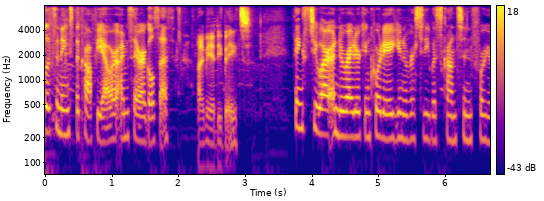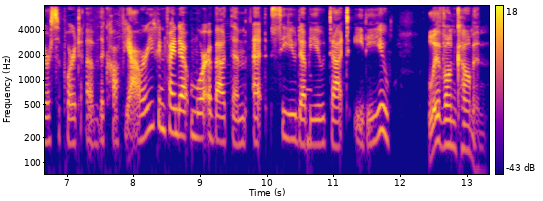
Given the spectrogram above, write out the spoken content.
listening to the Coffee Hour. I'm Sarah Gulseth. I'm Andy Bates. Thanks to our underwriter, Concordia University Wisconsin, for your support of the Coffee Hour. You can find out more about them at cuw.edu. Live Uncommon.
